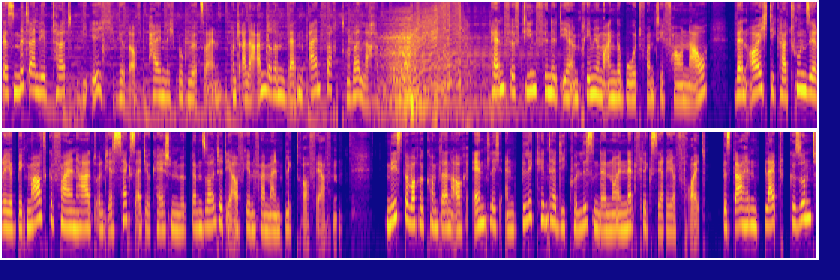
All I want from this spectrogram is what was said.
Wer es miterlebt hat, wie ich, wird oft peinlich berührt sein. Und alle anderen werden einfach drüber lachen. Pen 15 findet ihr im Premium-Angebot von TV Now. Wenn euch die Cartoonserie Big Mouth gefallen hat und ihr Sex Education mögt, dann solltet ihr auf jeden Fall mal einen Blick drauf werfen. Nächste Woche kommt dann auch endlich ein Blick hinter die Kulissen der neuen Netflix-Serie Freud. Bis dahin bleibt gesund,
